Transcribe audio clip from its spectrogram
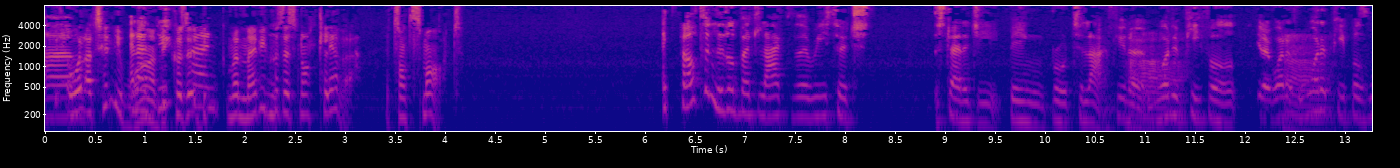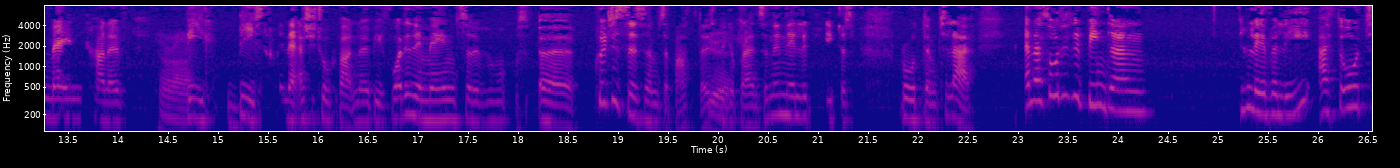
Um, well, I'll tell you why. Because it, maybe because it's not clever. It's not smart. It felt a little bit like the research strategy being brought to life. You know, what are ah. people, you know, what are, what are ah. people's main kind of right. beef, beef, I mean, they actually talk about no beef. What are their main sort of, uh, criticisms about those yes. bigger brands? And then they literally just brought them to life. And I thought it had been done cleverly. I thought,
